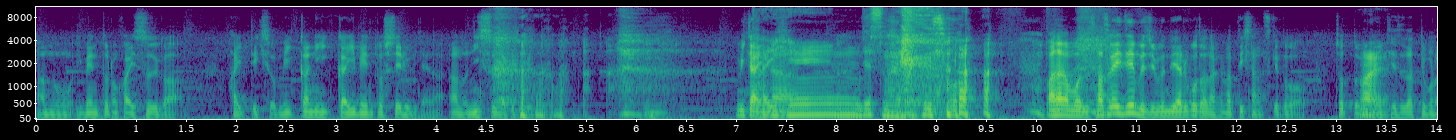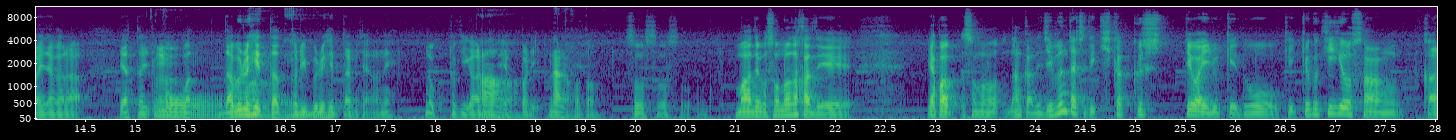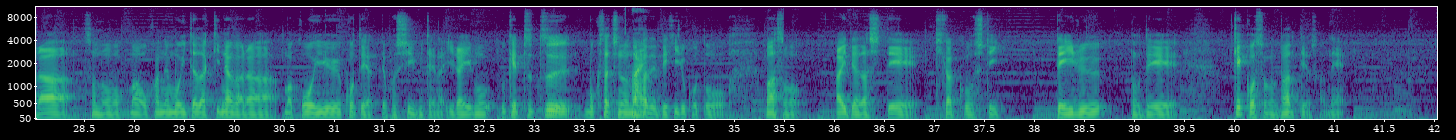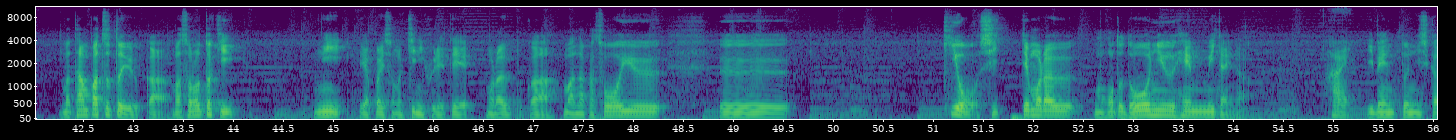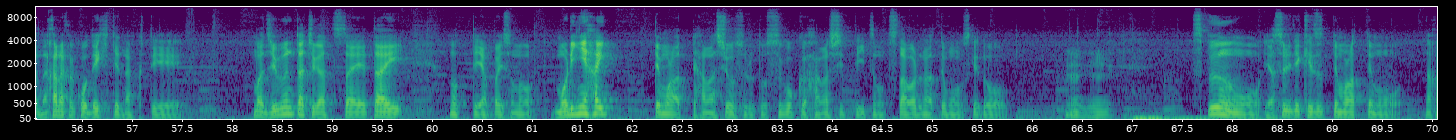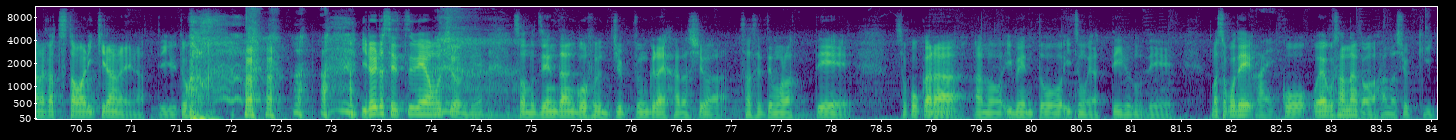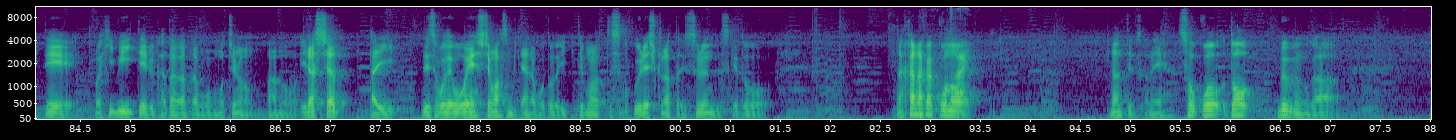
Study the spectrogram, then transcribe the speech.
あのイベントの回数が入ってきそう。3日に1回イベントしてるみたいなあの日数だけで言うと。みたい大な変ですね まあだからもうさすがに全部自分でやることはなくなってきたんですけどちょっとみんなに手伝ってもらいながらやったりとか、はいまあダブルヘッダートリプルヘッダーみたいなねの時があるんでやっぱり。なるほど。そうそうそう。まあでもその中でやっぱそのなんかね自分たちで企画してはいるけど結局企業さんからその、まあ、お金もいただきながら、まあ、こういうことやってほしいみたいな依頼も受けつつ僕たちの中でできることを、まあ、そのアイデア出して企画をしていっているので結構そのなんていうんですかね、まあ、単発というか、まあ、その時にやっぱりその木に触れてもらうとか、まあ、なんかそういう木を知ってもらうもう本当導入編みたいなはい。イベントにしかなかなかこうできてなくて、まあ、自分たちが伝えたいのってやっぱりその森に入っってもらって話をするとすごく話っていつも伝わるなって思うんですけどうんうん。スプーンをヤスリで削ってもらってもなかなか伝わりきらないなっていうところ。いろいろ説明はもちろんねその前段5分10分ぐらい話はさせてもらってそこから、あのイベントをいつもやっているので、まあ、そこではい。こう親御さんなんかは話を聞いて、まあ、響いている方々ももちろんあのいらっしゃったりでそこで応援してますみたいなことを言ってもらってすごく嬉しくなったりするんですけどなかなかこの、はい。なんていうんですかねそこの部分が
